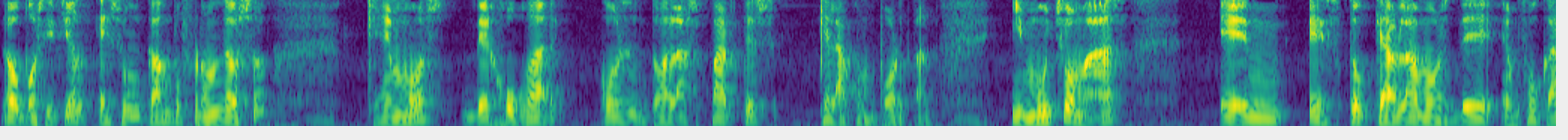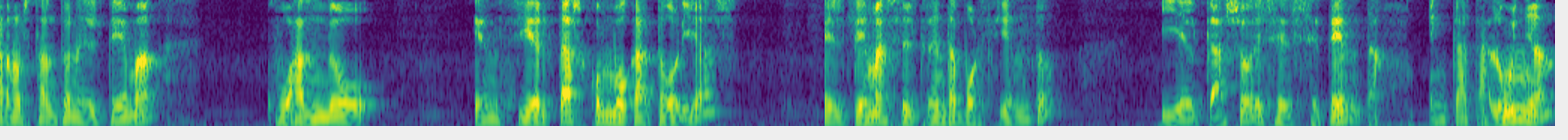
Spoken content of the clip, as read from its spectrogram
La oposición es un campo frondoso que hemos de jugar con todas las partes que la comportan. Y mucho más en esto que hablamos de enfocarnos tanto en el tema, cuando en ciertas convocatorias el tema es el 30% y el caso es el 70%. En Cataluña,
